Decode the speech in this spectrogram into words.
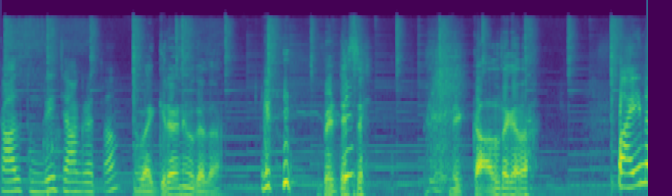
కాలుతుంది జాగ్రత్త. నువ్వు అగ్గిరానివు కదా. పెట్టేసి నీకు కాలదు కదా. పైన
